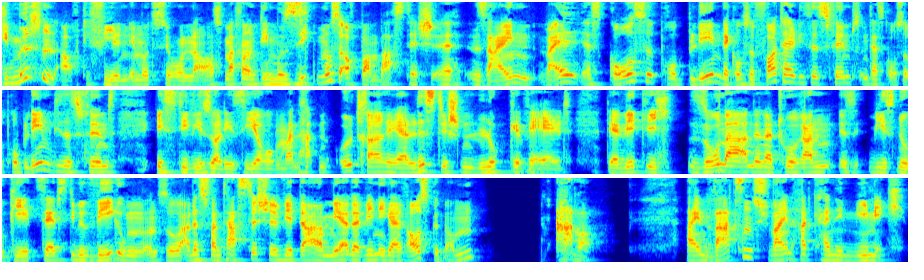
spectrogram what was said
die müssen auch die vielen Emotionen ausmachen und die Musik muss auch bombastisch äh, sein, weil das große Problem, der große Vorteil dieses Films und das große Problem dieses Films ist die Visualisierung. Man hat einen ultra realistischen Look gewählt, der wirklich so nah an der Natur ran ist, wie es nur geht. Selbst die Bewegungen und so, alles Fantastische wird da mehr oder weniger rausgenommen. Aber ein Warzenschwein hat keine Mimik.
